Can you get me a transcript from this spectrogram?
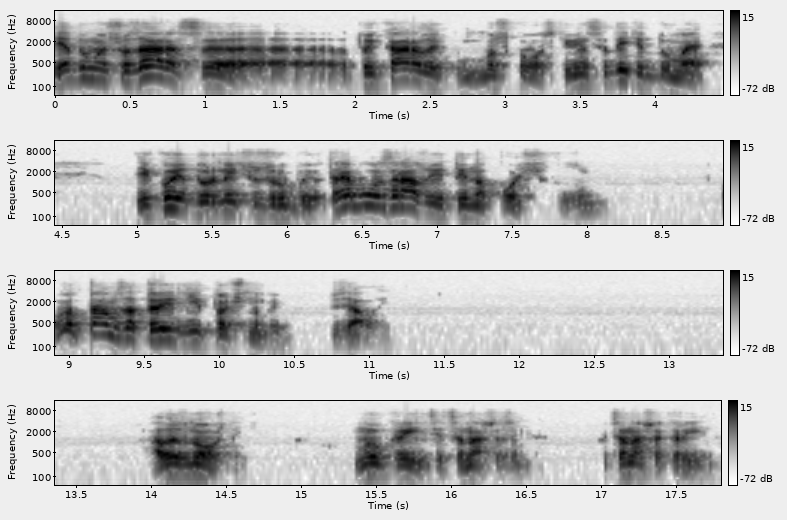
Я думаю, що зараз е, той карлик московський, він сидить і думає, яку я дурницю зробив. Треба було зразу йти на Польщу. розумієте? От там за три дні точно би взяли. Але знову ж таки, ми українці, це наша земля, це наша країна.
